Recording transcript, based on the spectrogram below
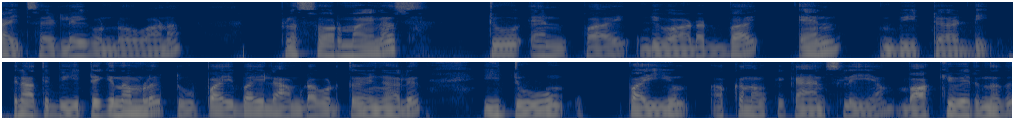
റൈറ്റ് സൈഡിലേക്ക് കൊണ്ടുപോവാണ്. Plus or minus two N pi divided by N beta D ഇതിനകത്ത് ബീറ്റയ്ക്ക് നമ്മൾ ടു പൈ ബൈ ലാംഡ കൊടുത്തു കഴിഞ്ഞാൽ ഈ ടൂവും പൈയും ഒക്കെ നമുക്ക് ക്യാൻസൽ ചെയ്യാം. ബാക്കി വരുന്നത്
